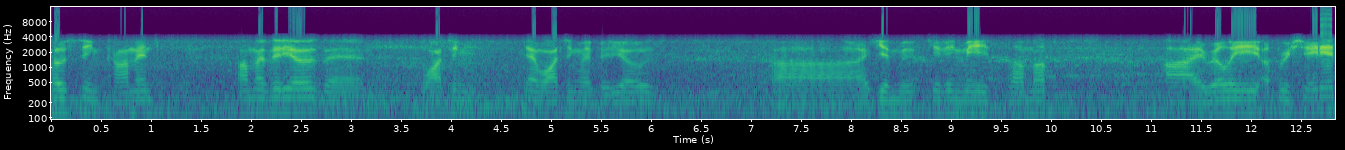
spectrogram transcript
posting comments on my videos and watching and watching my videos. Uh, give me giving me thumb up. I really appreciate it,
